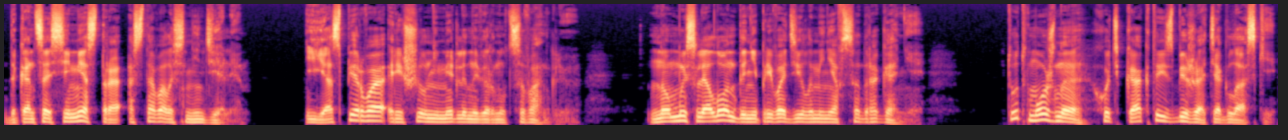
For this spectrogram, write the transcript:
До конца семестра оставалась неделя. И я сперва решил немедленно вернуться в Англию. Но мысль о Лондоне приводила меня в содрогание. Тут можно хоть как-то избежать огласки.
